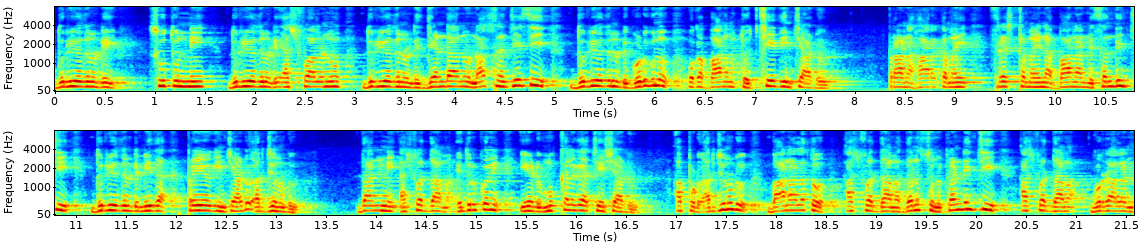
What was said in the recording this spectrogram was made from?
దుర్యోధనుడి సూతుణ్ణి దుర్యోధనుడి అశ్వాలను దుర్యోధనుడి జెండాను నాశనం చేసి దుర్యోధనుడి గొడుగును ఒక బాణంతో ఛేదించాడు. ప్రాణహారకమై శ్రేష్టమైన బాణాన్ని సంధించి దుర్యోధనుడి మీద ప్రయోగించాడు అర్జునుడు. దానిని అశ్వత్థామ ఎదుర్కొని ఏడు ముక్కలుగా చేశాడు. అప్పుడు అర్జునుడు బాణాలతో అశ్వత్థామ ధనుస్సును ఖండించి అశ్వత్థామ గుర్రాలను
